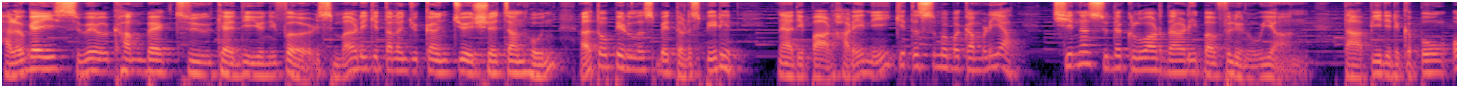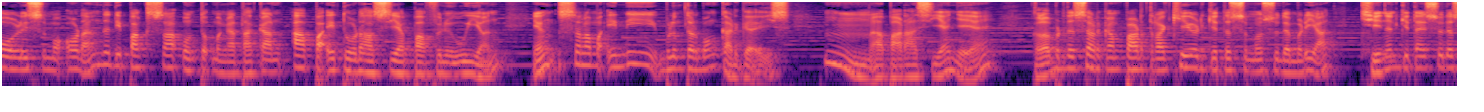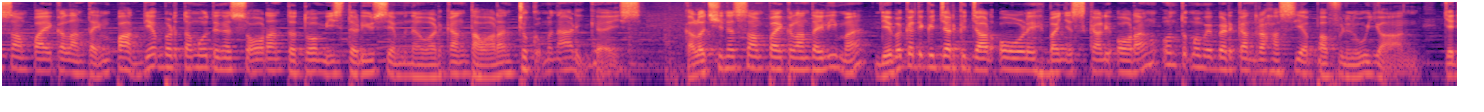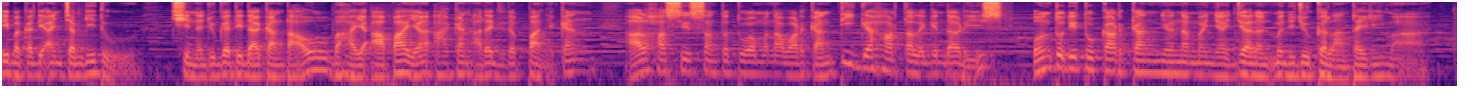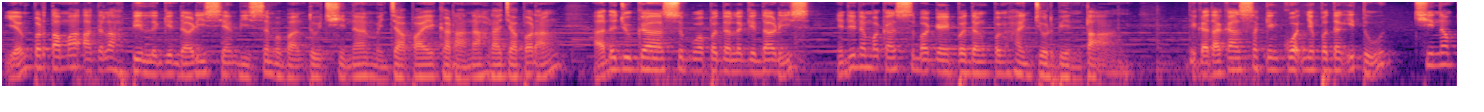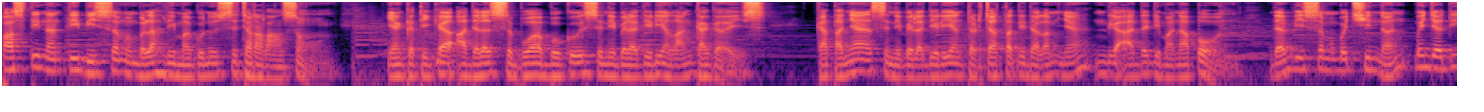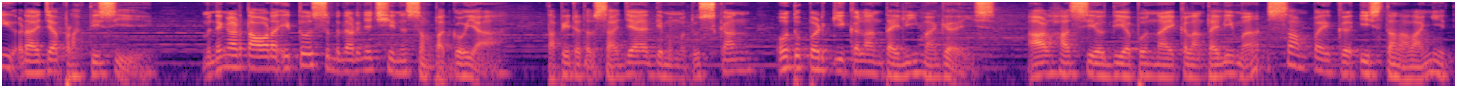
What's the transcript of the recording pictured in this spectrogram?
Halo guys, welcome back to KD Universe. Mari kita lanjutkan Cuaca Hun atau Peerless Battle Spirit. Nah di part hari ini kita semua bakal melihat Cina sudah keluar dari Pavilion Wuyan. Tapi dia dikepung oleh semua orang dan dipaksa untuk mengatakan apa itu rahasia Pavilion Wuyan yang selama ini belum terbongkar guys. Hmm, apa rahasianya ya? Kalau berdasarkan part terakhir kita semua sudah melihat, Cinan kita sudah sampai ke lantai 4, dia bertemu dengan seorang tetua misterius yang menawarkan tawaran cukup menarik guys. Kalau Cina sampai ke lantai 5, dia bakal dikejar-kejar oleh banyak sekali orang untuk membeberkan rahasia Pavilion Wuyan. Jadi bakal diancam gitu. Cina juga tidak akan tahu bahaya apa yang akan ada di depan ya kan. Alhasil sang tetua menawarkan tiga harta legendaris untuk ditukarkan yang namanya jalan menuju ke lantai 5. Yang pertama adalah pil legendaris yang bisa membantu Cina mencapai ke ranah Raja Perang. Ada juga sebuah pedang legendaris yang dinamakan sebagai pedang penghancur bintang. Dikatakan saking kuatnya pedang itu, Cina pasti nanti bisa membelah lima gunung secara langsung. Yang ketiga adalah sebuah buku seni bela diri yang langka guys. Katanya seni bela diri yang tercatat di dalamnya tidak ada di mana pun dan bisa membuat Cinan menjadi raja praktisi. Mendengar tawaran itu sebenarnya Cina sempat goyah, tapi tetap saja dia memutuskan untuk pergi ke lantai 5 guys. Alhasil dia pun naik ke lantai 5 sampai ke Istana Langit.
